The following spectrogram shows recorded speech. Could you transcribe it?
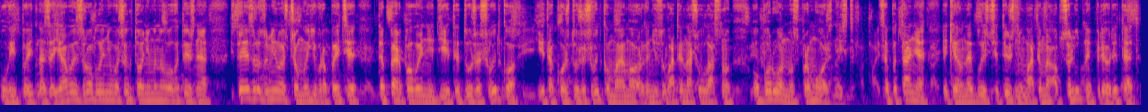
У відповідь на заяви, зроблені в Вашингтоні минулого тижня, стає зрозуміло, що ми, європейці, тепер повинні діяти дуже швидко, і також дуже швидко маємо організувати нашу власну оборонну спроможність. Це питання, яке у найближчі тижні матиме абсолютний пріоритет.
